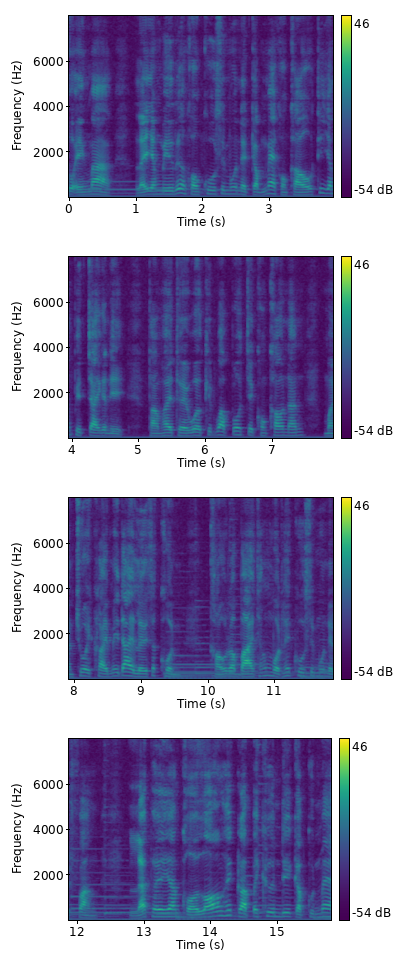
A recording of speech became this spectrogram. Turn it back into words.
ตัวเองมาก และยังมีเรื่องของครูซิโมเนตกับแม่ของเขาที่ยังผิดใจกันอีก ทำให้เทรเวอร์คิดว่าโปรเจกต์ของเขานั้น มันช่วยใครไม่ได้เลยสักคน เขาระบายทั้งหมดให้ครูซิโมเนตฟัง และพยายามขอร้องให้กลับไปคืนดีกับคุณแม่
